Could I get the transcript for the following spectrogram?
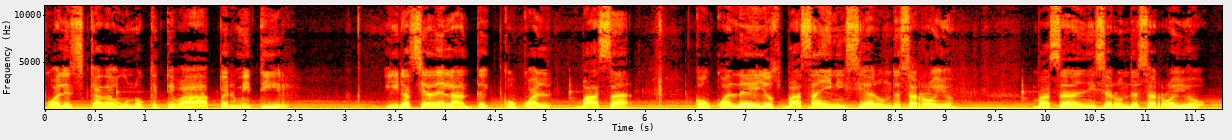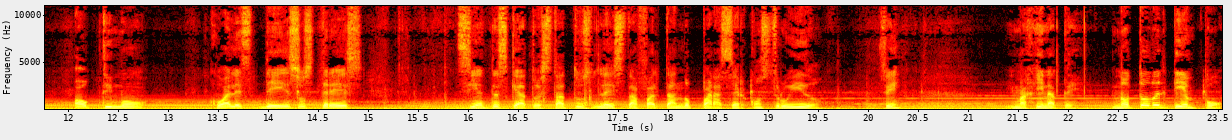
cuál es cada uno que te va a permitir ir hacia adelante, con cuál vas a, con cuál de ellos vas a iniciar un desarrollo, vas a iniciar un desarrollo óptimo, cuáles de esos tres sientes que a tu estatus le está faltando para ser construido, ¿sí? Imagínate, no todo el tiempo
